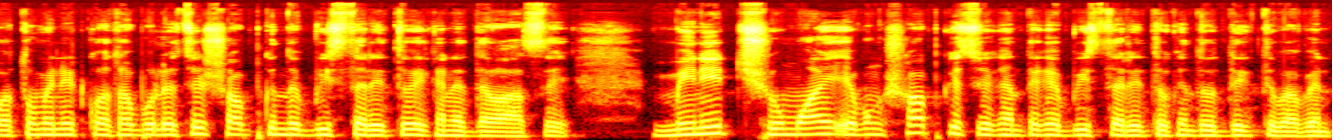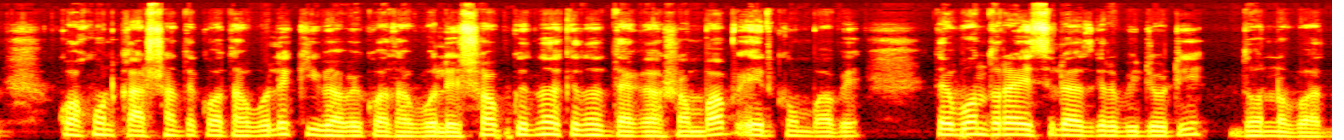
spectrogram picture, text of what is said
কত মিনিট কথা বলেছে, সব কিন্তু বিস্তারিত এখানে দেওয়া আছে। মিনিট, সময় এবং সব কিছু এখান থেকে বিস্তারিত কিন্তু দেখতে পাবেন, কখন কার সাথে কথা বলে, কীভাবে কথা বলে, সব কিন্তু কিন্তু দেখা সম্ভব। এরকমভাবে। তো বন্ধুরা এই ছিল আজকের ভিডিওটি। ধন্যবাদ।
